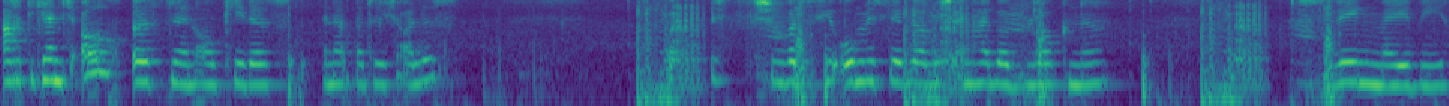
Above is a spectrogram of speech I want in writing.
Ach, die kann ich auch öffnen. Okay, das ändert natürlich alles. Schon das hier oben ist ja, glaube ich, ein halber Block, ne? Deswegen maybe.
